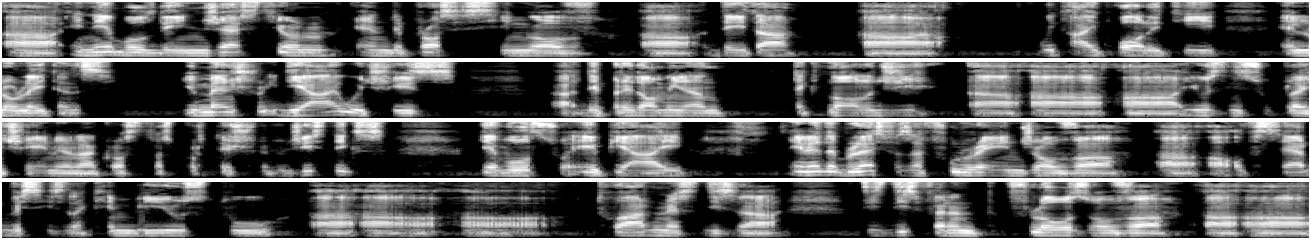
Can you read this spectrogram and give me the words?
uh, enable the ingestion and the processing of uh, data uh, with high quality and low latency. You mentioned EDI, which is uh, the predominant technology uh, used in supply chain and across transportation and logistics. You have also API. And AWS has a full range of, of services that can be used to to harness these uh, these different flows of uh, uh,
